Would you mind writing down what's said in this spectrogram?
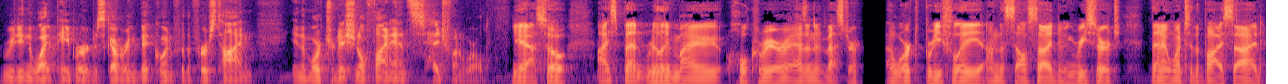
reading the white paper or discovering Bitcoin for the first time in the more traditional finance hedge fund world. Yeah, so I spent really my whole career as an investor. I worked briefly on the sell side doing research, then I went to the buy side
